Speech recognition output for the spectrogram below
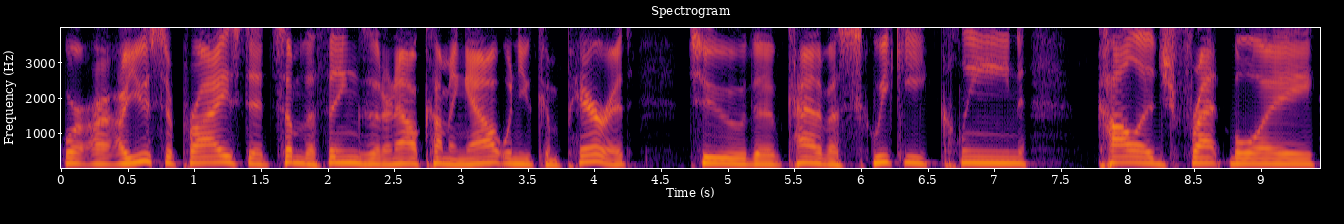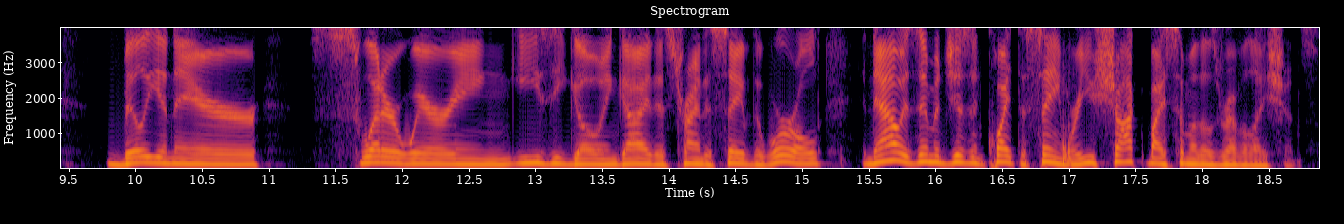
Or are you surprised at some of the things that are now coming out when you compare it to the kind of a squeaky clean college frat boy billionaire? Sweater wearing, easygoing guy that's trying to save the world. And now his image isn't quite the same. Were you shocked by some of those revelations?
